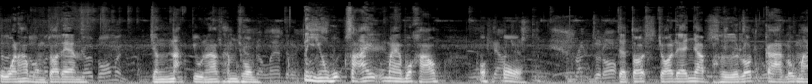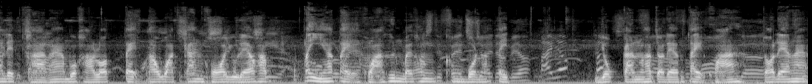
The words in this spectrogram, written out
กลัวนะครับของจอแดนยังหนักอยู่นะครับท่านผู้ชมนี่ยังฮุกซ้ายแม่บัวขาว โอ้โหจะจอจอแดนอย่าเผลอลดการดลงมาเด็ดขาดนะฮะบัวขาวรถเตะตวัดก้านคออยู่แล้วครับนี่ฮะเตะขวาขึ้นไปข้างข้างบนครับติดยกกันครับจอแดนเตะขวาจอแดนฮะ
